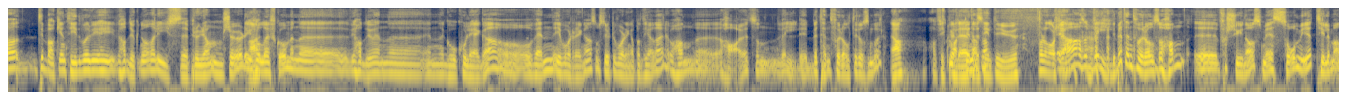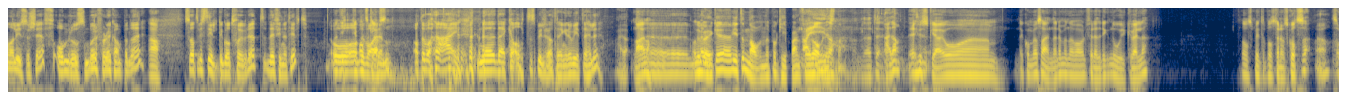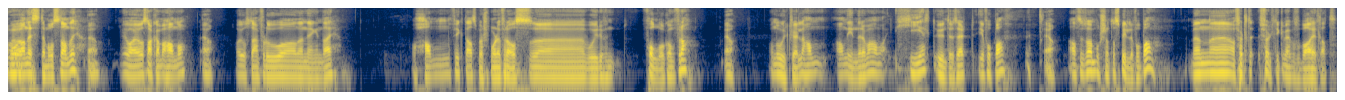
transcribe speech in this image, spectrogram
tilbake i en tid hvor vi hadde jo ikke noe analyseprogram sjøl i. Follo FK, men uh, vi hadde jo en, eh, en god kollega og, og venn i Vålerenga som styrte Vålerenga på tida der, og han uh, har jo et sånn veldig betent forhold til Rosenborg. Ja, Han fikk vel det etter et intervju for noen år siden. Ja, altså Veldig betent forhold. Så han eh, forsyna oss med så mye, til og med analysesjef, om Rosenborg før den kampen der. Ja. Så at vi stilte godt forberedt, definitivt. Men ikke Mats var en- Clausen. At det var, nei, men det er ikke alt spillere trenger å vite heller. Neida. Nei da. Eh, Og du bør jo ikke vite navnet på keeperen å da. Det, det, Neida. det husker jeg jo eh, Det kom jo seinere, men det var vel Fredrik Nordkveldet som spilte på Strømsgodset. Ja. Som var neste motstander. Ja. Vi var jo og snakka med han òg. Ja. Og Jostein Flo og den gjengen der. Og han fikk da spørsmålet fra oss uh, hvor Follo kom fra. Ja. Og Nordkveldet han, han innrømma han var helt uinteressert i fotball. Ja. Han syntes det var morsomt å spille fotball, men uh, han fulgte, fulgte ikke med på fotball i det hele tatt.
